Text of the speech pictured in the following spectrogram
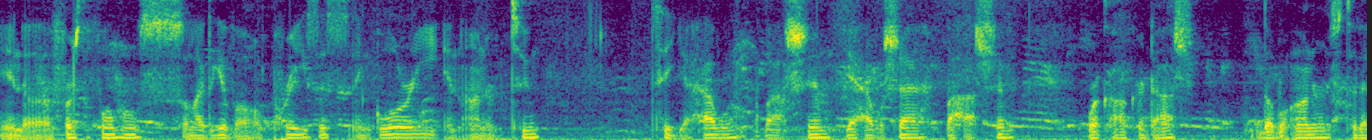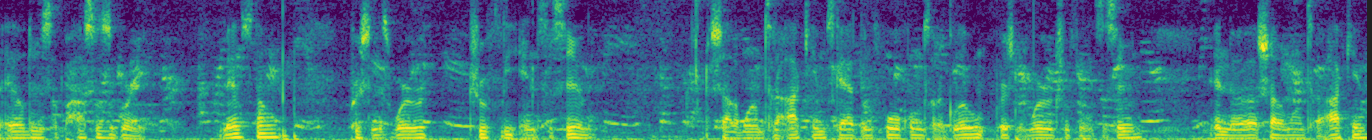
And uh, first and foremost, I'd like to give all praises and glory and honor to to Yahweh, Bahashem, Yahweh Shai, Bahashem. Double honors to the elders, apostles of great millstone, preaching his word truthfully and sincerely. Shalom to the Akim scattered through the four corners of the globe, preaching the word truthfully and sincerely. And uh, shalom to the Akim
